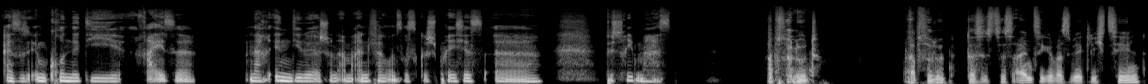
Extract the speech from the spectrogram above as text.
Also im Grunde die Reise nach innen, die du ja schon am Anfang unseres Gespräches äh, beschrieben hast. Absolut. Absolut. Das ist das Einzige, was wirklich zählt.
